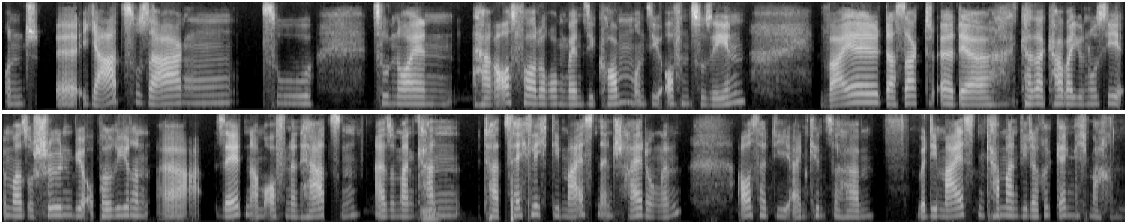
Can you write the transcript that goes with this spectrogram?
und äh, Ja zu sagen zu, zu neuen Herausforderungen, wenn sie kommen und sie offen zu sehen weil, das sagt äh, der Kasakaba Yunusi immer so schön, wir operieren äh, selten am offenen Herzen. Also man kann mhm. tatsächlich die meisten Entscheidungen, außer die ein Kind zu haben, über die meisten kann man wieder rückgängig machen.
